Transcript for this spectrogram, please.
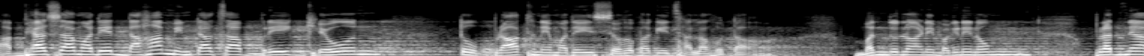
अभ्यासामध्ये दहा मिनटाचा ब्रेक घेऊन तो प्रार्थनेमध्ये सहभागी झाला होता. बंधूनो आणि भगिनीनो प्रज्ञा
